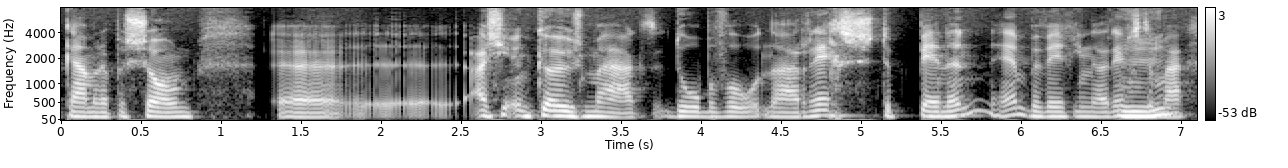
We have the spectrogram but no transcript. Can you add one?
camerapersoon, eh, als je een keus maakt door bijvoorbeeld naar rechts te pennen, hè, beweging naar rechts Mhm. te maken,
